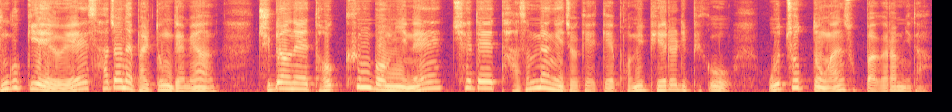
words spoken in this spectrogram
궁극기에 의해 사전에 발동되면 주변의 더 큰 범인의 최대 5명의 적에게 범위 피해를 입히고 5초 동안 속박을 합니다.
